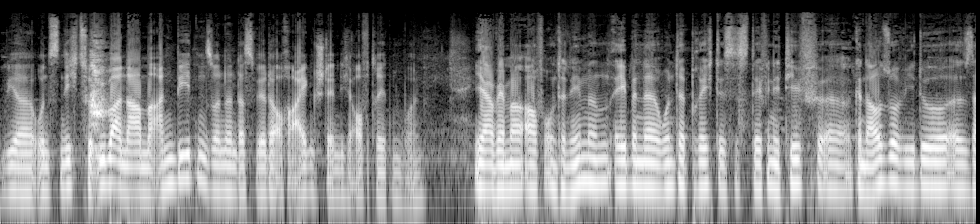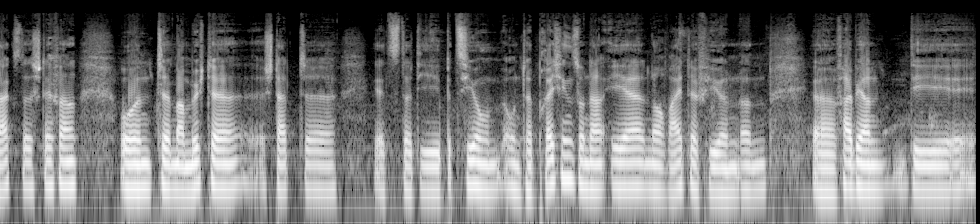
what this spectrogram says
wir uns nicht zur Übernahme anbieten, sondern dass wir da auch eigenständig auftreten wollen. Ja, wenn man auf Unternehmenebene runterbricht, ist es definitiv äh, genauso, wie du äh, sagst, äh, Stefan. Und äh, man möchte statt äh, jetzt äh, die Beziehung unterbrechen, sondern eher noch weiterführen. Und, äh, Fabian, die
